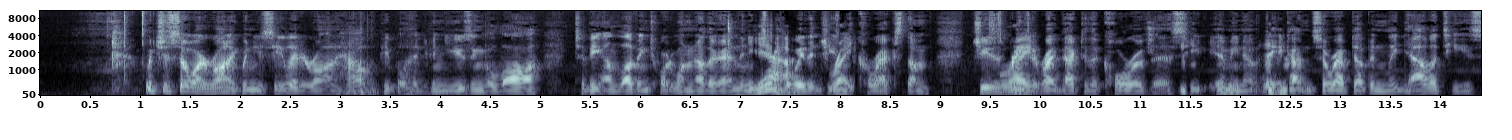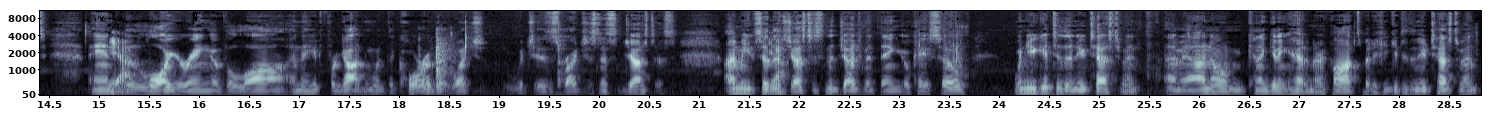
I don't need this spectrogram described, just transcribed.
Which is so ironic when you see later on how the people had been using the law to be unloving toward one another, and then you yeah, see the way that Jesus right. corrects them. Jesus brings it right back to the core of this. He, I mean, mm-hmm. they had gotten so wrapped up in legalities and yeah. the lawyering of the law, and they had forgotten what the core of it was, which is righteousness and justice. I mean, so yeah. there's justice and the judgment thing. Okay, so when you get to the New Testament, I mean, I know I'm kind of getting ahead in our thoughts, but if you get to the New Testament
